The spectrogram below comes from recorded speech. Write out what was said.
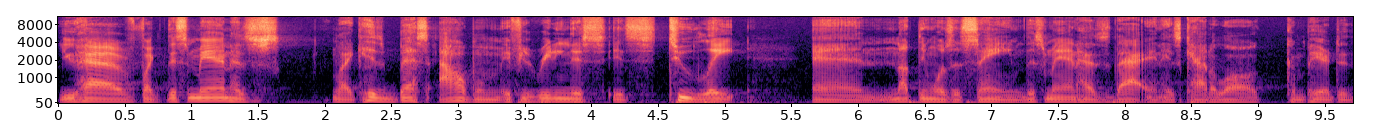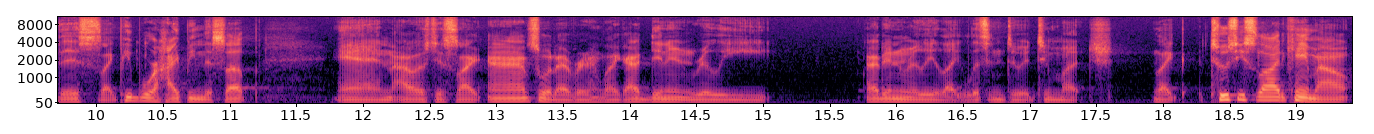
You have like this man has like his best album. If you're reading this, it's too late, and nothing was the same. This man has that in his catalog compared to this. Like people were hyping this up, and I was just like, eh, it's whatever. Like I didn't really, I didn't really like listen to it too much. Like Toosie Slide came out.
